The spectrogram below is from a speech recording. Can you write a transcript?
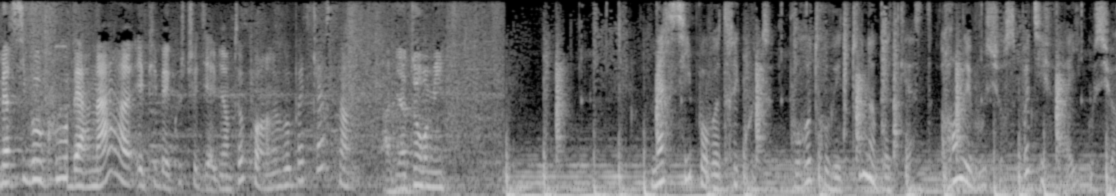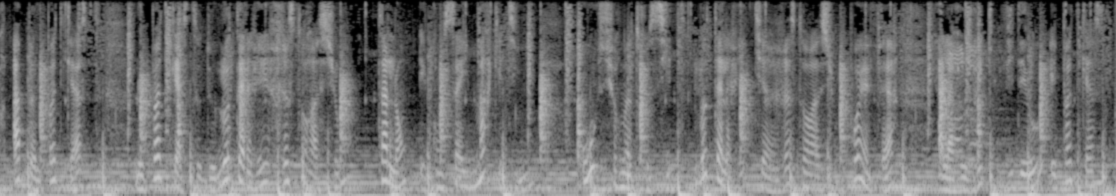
Merci beaucoup, Bernard. Et puis, bah, écoute, je te dis à bientôt pour un nouveau podcast. À bientôt, Romy. Merci pour votre écoute. Pour retrouver tous nos podcasts, rendez-vous sur Spotify ou sur Apple Podcasts, le podcast de l'hôtellerie, restauration, talent et conseils marketing, ou sur notre site l'hôtellerie-restauration.fr à la rubrique vidéo et podcasts.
